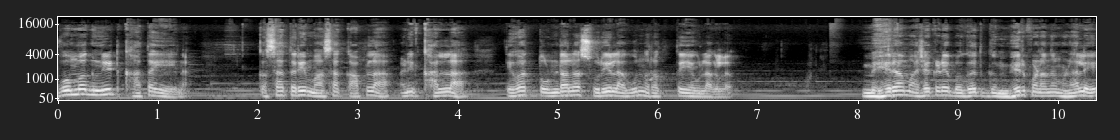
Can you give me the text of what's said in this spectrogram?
व मग नीट खाता येईना. कसा तरी मासा कापला आणि खाल्ला तेव्हा तोंडाला सुरी लागून रक्त येऊ लागलं. मेहरा माझ्याकडे बघत गंभीरपणानं म्हणाले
